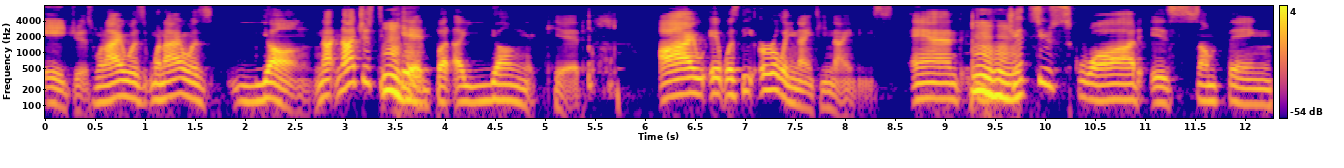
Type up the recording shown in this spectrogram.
ages, when I was when I was young, not not just a Mhm. kid, but a young kid, I it was the early 1990s, and Mhm. Jitsu Squad is something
